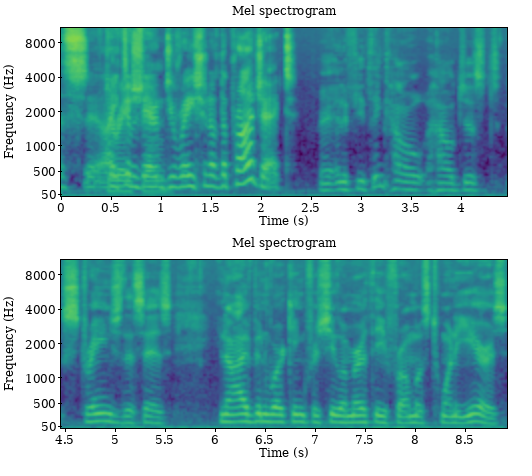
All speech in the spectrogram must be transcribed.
s- items, their Duration. duration of the project. And if you think how, how just strange this is, you know, I've been working for Sheila Murthy for almost 20 years.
